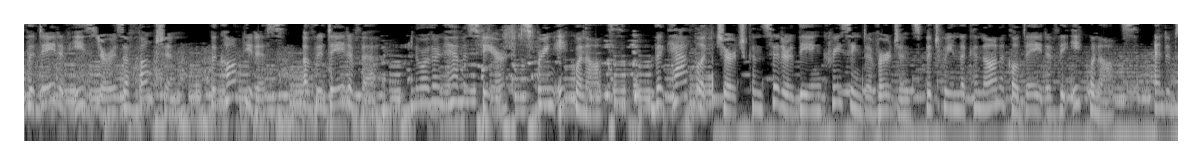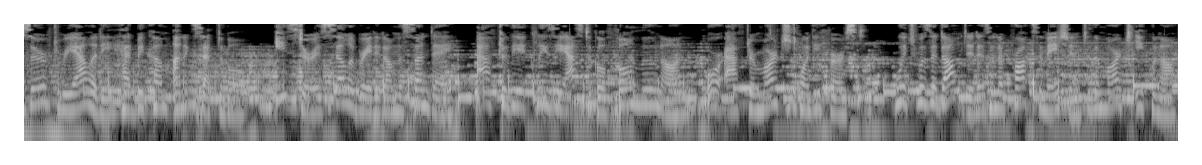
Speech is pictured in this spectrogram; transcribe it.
the date of Easter is a function, the computus, of the date of the Northern Hemisphere spring equinox, the Catholic Church considered the increasing divergence between the canonical date of the equinox and observed reality had become unacceptable. Easter is celebrated on the Sunday after the ecclesiastical full moon on or after March 21st, which was adopted as an approximation to the March equinox.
